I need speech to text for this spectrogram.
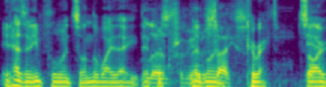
it has an influence on the way they, they Learn pers- from your mistakes. correct. So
